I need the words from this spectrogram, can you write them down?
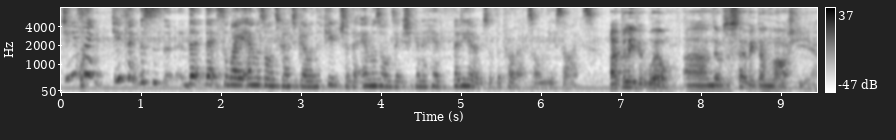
Do you think? Do you think this is that that's the way Amazon's going to go in the future? That Amazon's actually going to have videos of the products on their sites? I believe it will. Um, there was a survey done last year,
